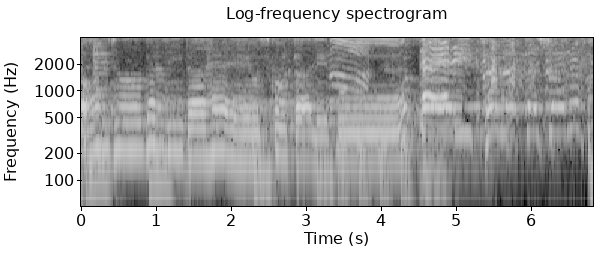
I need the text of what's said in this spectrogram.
और जो गर्विदा है उसको टाले तू। Tell left the Sheriff.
